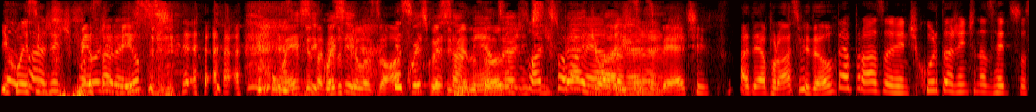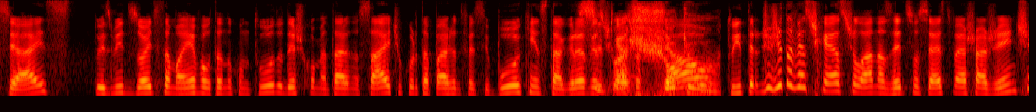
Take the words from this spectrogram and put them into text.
E Então com tá, esse gente, pensamento de... Com esse, com esse, filosófico, com esse com esse medo pensamento, todo. a gente despede, merda. A gente se né? despede. Até a próxima, então. Até a próxima, gente. Curtam a gente nas redes sociais. 2018 também, voltando com tudo. Deixa um comentário no site, curta a página do Facebook, Instagram, Se Vestcast Oficial, que o- Twitter. Digita Vestcast lá nas redes sociais, tu vai achar a gente.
